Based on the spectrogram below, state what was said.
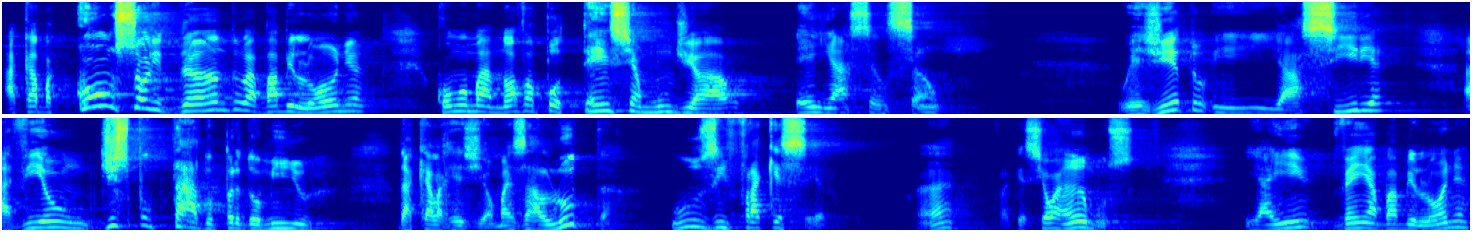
acaba consolidando a Babilônia como uma nova potência mundial em ascensão. O Egito e a Síria haviam disputado o predomínio daquela região, mas a luta os enfraqueceram. Né? Enfraqueceu a ambos. E aí vem a Babilônia,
